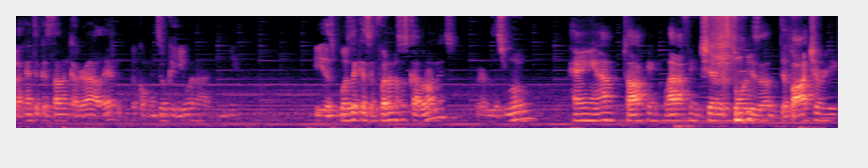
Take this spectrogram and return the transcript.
La gente que estaba encargada de él lo convenció que era el enemigo. Y después de que se fueron esos cabrones, we're in this room, hanging out, talking, laughing, sharing stories of debauchery,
